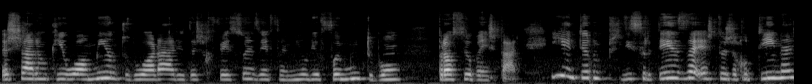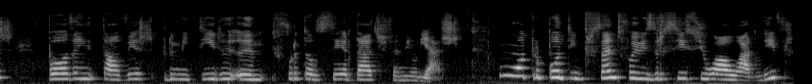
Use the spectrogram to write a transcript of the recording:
acharam que o aumento do horário das refeições em família foi muito bom para o seu bem-estar. E em termos de certeza, estas rotinas podem talvez permitir um, fortalecer dados familiares. Um outro ponto interessante foi o exercício ao ar livre.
